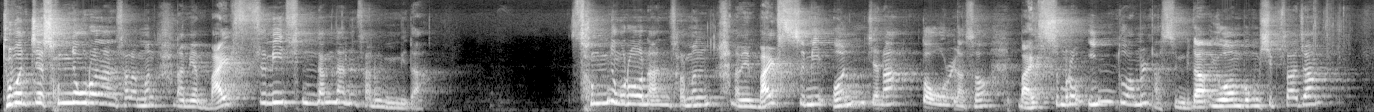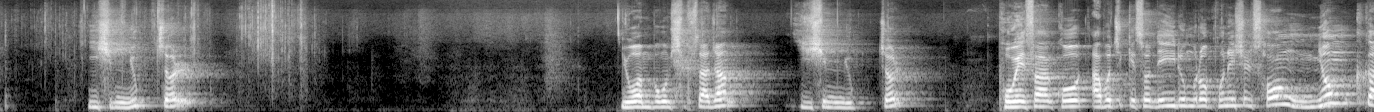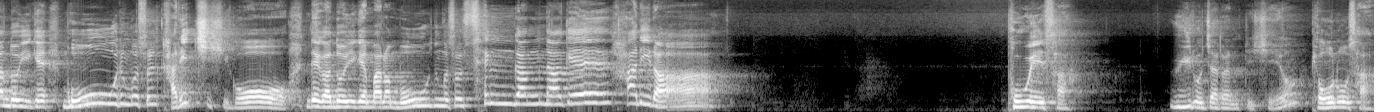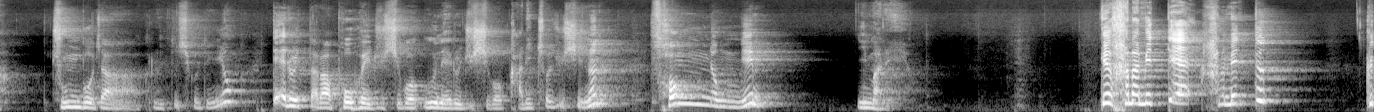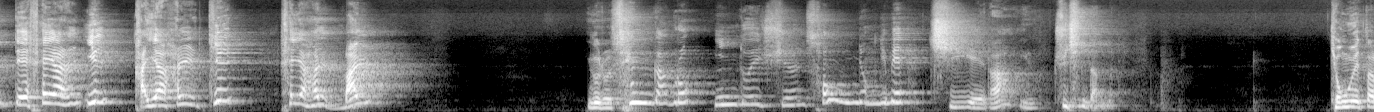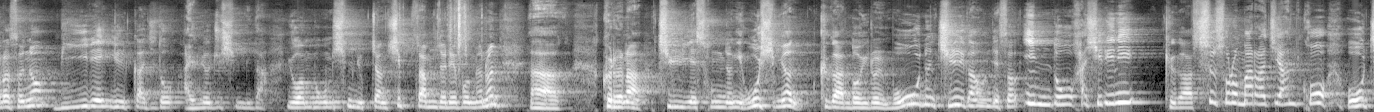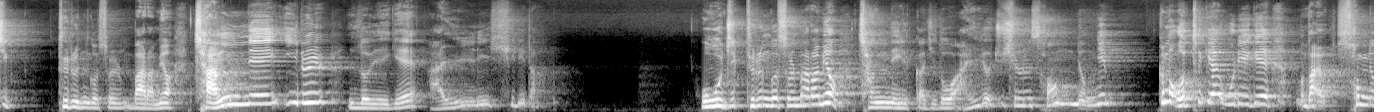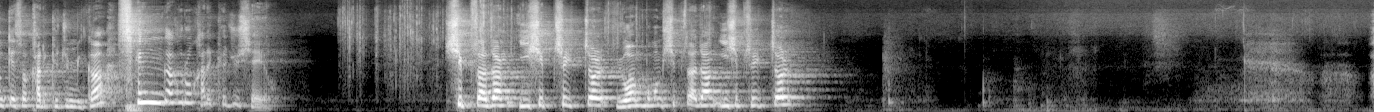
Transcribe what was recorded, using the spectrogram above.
두 번째 성령으로 난 사람은 하나님의 말씀이 생각나는 사람입니다. 성령으로 난 사람은 하나님의 말씀이 언제나 떠올라서 말씀으로 인도함을 받습니다. 요한복음 14장 26절 요한복음 14장 26절 보혜사 곧 아버지께서 내 이름으로 보내실 성령 그가 너에게 모든 것을 가르치시고 내가 너에게 말한 모든 것을 생각나게 하리라. 보혜사 위로자라는 뜻이에요. 변호사, 중보자 그런 뜻이거든요. 때를 따라 보호해 주시고 은혜를 주시고 가르쳐 주시는 성령님 이 말이에요. 그래서 하나님의 때, 하나님의 뜻, 그때 해야 할 일, 가야 할 길, 해야 할 말, 이거를 생각으로 인도해 주시는 성령님의 지혜라 주신단 말이에요. 경우에 따라서는 미래 일까지도 알려주십니다. 요한복음 16장 13절에 보면은, 아, 그러나 진리의 성령이 오시면 그가 너희를 모든 질 가운데서 인도하시리니 그가 스스로 말하지 않고 오직 들은 것을 말하며 장래 일을 너에게 알리시리라. 오직 들은 것을 말하며 장래 일까지도 알려주시는 성령님. 그럼 어떻게 우리에게 성령께서 가르쳐 줍니까? 생각으로 가르쳐 주세요. 14장 27절, 요한복음 14장 27절,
